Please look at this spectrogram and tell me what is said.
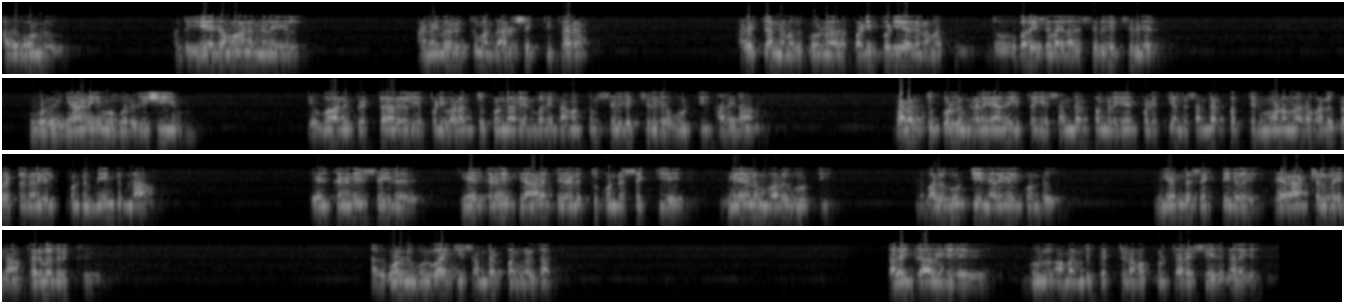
அதுபோன்று அந்த ஏகமான நிலைகள் அனைவருக்கும் அந்த அருள்சக்தி பெற அதைத்தான் நமது குருநாதர் படிப்படியாக நமக்கு இந்த உபதேச வாயிலாக சிறுக சிறுக ஒவ்வொரு ஞானியும் ஒவ்வொரு ரிஷியும் எவ்வாறு பெற்றார்கள் எப்படி வளர்த்துக் கொண்டார்கள் என்பதை நமக்கும் சிறுக சிறுக ஊட்டி அதை நாம் வளர்த்துக் கொள்ளும் நிலையாக இத்தகைய சந்தர்ப்பங்களை ஏற்படுத்தி அந்த சந்தர்ப்பத்தின் மூலமாக வலுப்பெற்ற நிலையில் கொண்டு மீண்டும் நாம் ஏற்கனவே செய்த ஏற்கனவே தியானத்தில் எடுத்துக்கொண்ட சக்தியை மேலும் வலுகூட்டி அந்த வலுகூட்டிய நிலையில் கொண்டு உயர்ந்த சக்திகளை பேராற்றல்களை நாம் பெறுவதற்கு அதுபோன்று உருவாக்கிய சந்தர்ப்பங்கள் தான். கலைக்காவிரிலே குரு அமர்ந்து பெற்று நமக்குள் பெற செய்த நிலைகள்.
